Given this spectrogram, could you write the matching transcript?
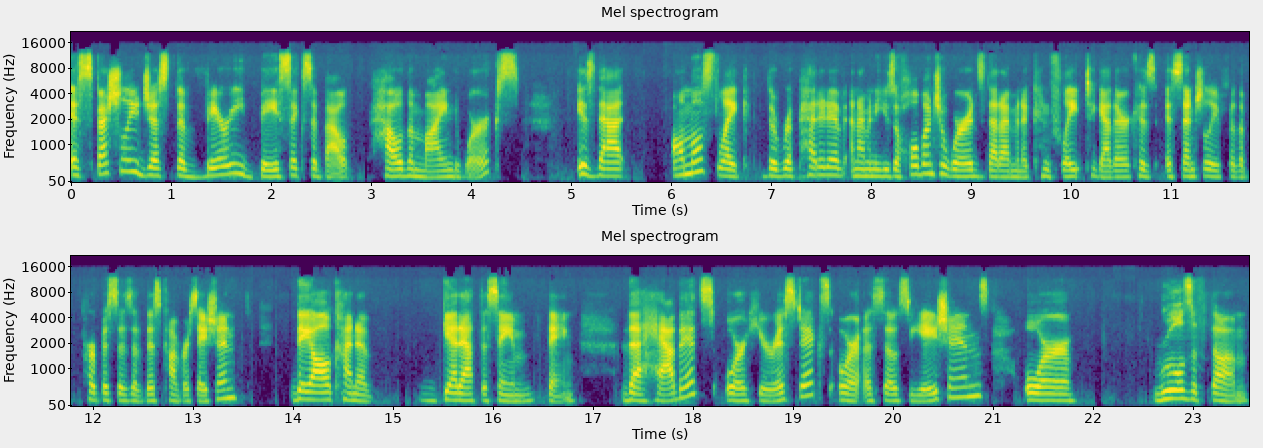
especially just the very basics about how the mind works is that almost like the repetitive and i'm going to use a whole bunch of words that i'm going to conflate together because essentially for the purposes of this conversation they all kind of get at the same thing the habits or heuristics or associations or rules of thumb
